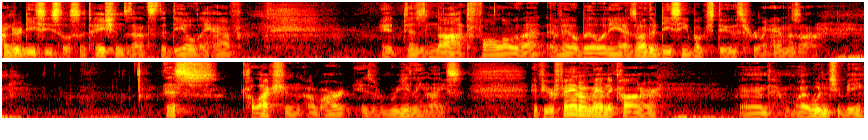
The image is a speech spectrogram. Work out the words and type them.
under DC solicitations, that's the deal they have. It does not follow that availability as other DC books do through Amazon this collection of art is really nice. If you're a fan of Amanda Conner, and why wouldn't you be?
